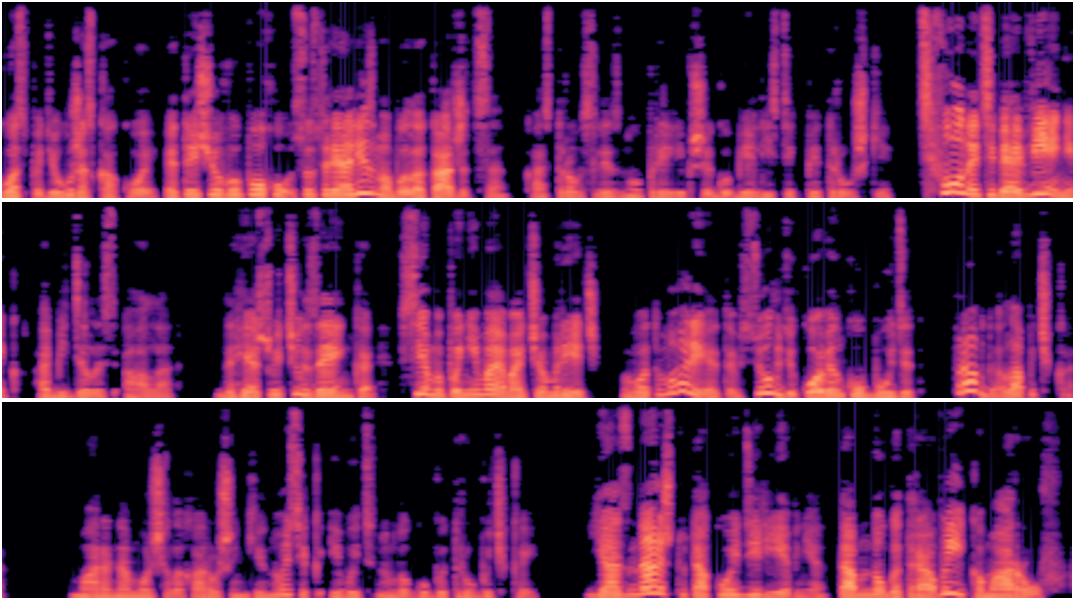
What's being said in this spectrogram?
Господи, ужас какой! Это еще в эпоху соцреализма было, кажется. Костров слезнул прилипшей губе листик петрушки. Тьфу на тебя, веник! Обиделась Алла. Да я шучу, Зенька. Все мы понимаем, о чем речь. Вот Мария это все в диковинку будет. Правда, лапочка? Мара наморщила хорошенький носик и вытянула губы трубочкой. Я знаю, что такое деревня. Там много травы и комаров.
